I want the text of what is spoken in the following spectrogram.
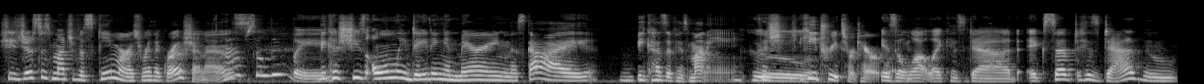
she's just as much of a schemer as Hrithik Roshan is. Absolutely. Because she's only dating and marrying this guy because of his money. Because he treats her terribly. is a lot like his dad, except his dad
